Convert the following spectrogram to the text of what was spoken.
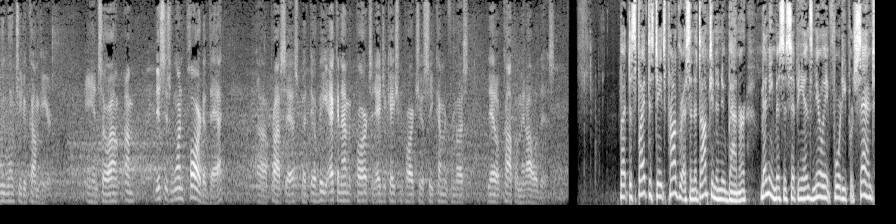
We want you to come here. And so I'm, I'm, this is one part of that uh, process, but there'll be economic parts and education parts you'll see coming from us that'll complement all of this. But despite the state's progress in adopting a new banner, many Mississippians, nearly 40%,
